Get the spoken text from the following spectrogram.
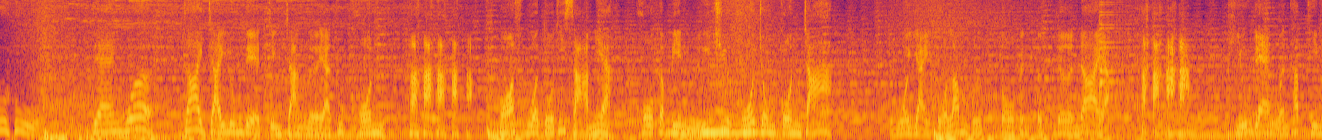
อู้หูแดงเวอร์ ได้ใจลุงเดชจริงจังเลยอะทุกคน บอสวัวตัวที่ 3 เนี่ย โคกระบินหรือชื่อโคจงกลจ้าวัวใหญ่ตัวล่ำบึกโตเป็นตึกเดินได้อะ ผิวแดงเหมือนทับทิม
